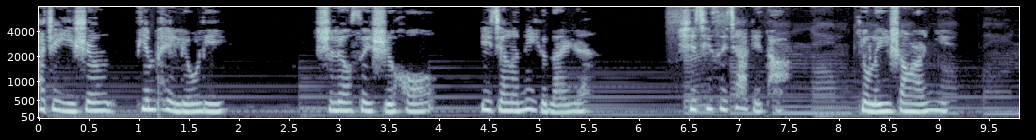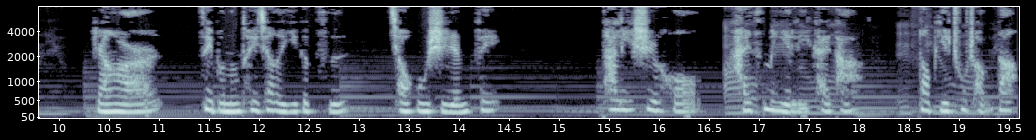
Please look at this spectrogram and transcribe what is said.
他这一生颠沛流离，十六岁时候遇见了那个男人，十七岁嫁给他，有了一双儿女。然而，最不能推敲的一个词，悄忽使人非。他离世后，孩子们也离开他，到别处闯荡。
